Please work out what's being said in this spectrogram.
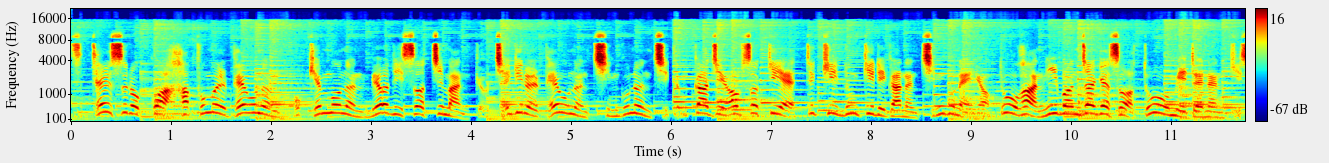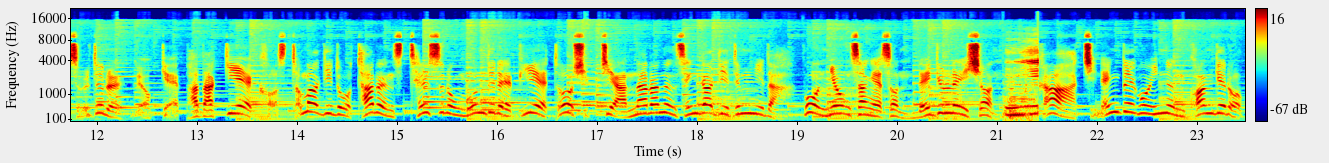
스텔스록과 하품을 배우는 포켓몬은 몇 있었지만 교체기를 배우는 친구는 지금까지 없었기에 특히 눈길이 가는 친구네요. 또한 이번 작에서 도움이 되는 기술들을 몇 개 받았기에 커스텀하기도 다른 스텔스록 몬들에 비해 더 쉽지 않나라는 생각이 듭니다. 본 영상에선 레귤레이션가 진행되고 있는 관계로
